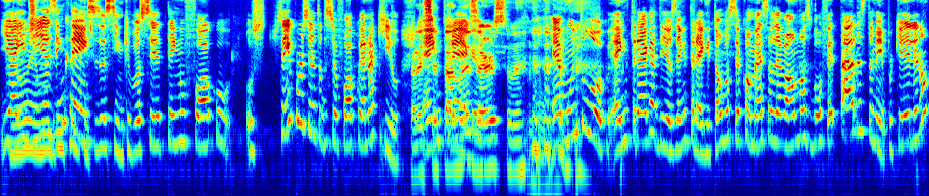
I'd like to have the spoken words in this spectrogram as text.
E aí, Não é dias brincadeira. intensos, assim, que você tem o foco, os 100% do seu foco é naquilo. Parece É que você tá no entrega. exército, né? É muito louco. É entrega a Deus, é entrega. Então você começa começa a levar umas bofetadas também, porque ele não.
